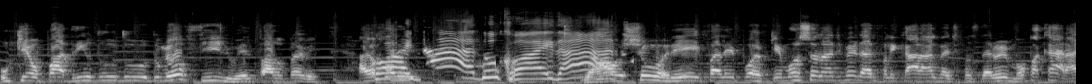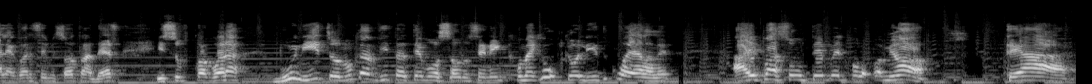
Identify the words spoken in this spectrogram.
o que? O padrinho do, do, do meu filho. Ele falou pra mim. Aí eu falei, Cuidado, cuidado. não, eu chorei, falei, pô, eu fiquei emocionado de verdade. Falei, caralho, velho, te considero um irmão pra caralho. Agora você me solta uma dessa. Isso ficou agora bonito. Eu nunca vi tanta emoção, não sei nem como é que eu, que eu lido com ela, né? Aí passou um tempo ele falou pra mim, ó, tem a,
